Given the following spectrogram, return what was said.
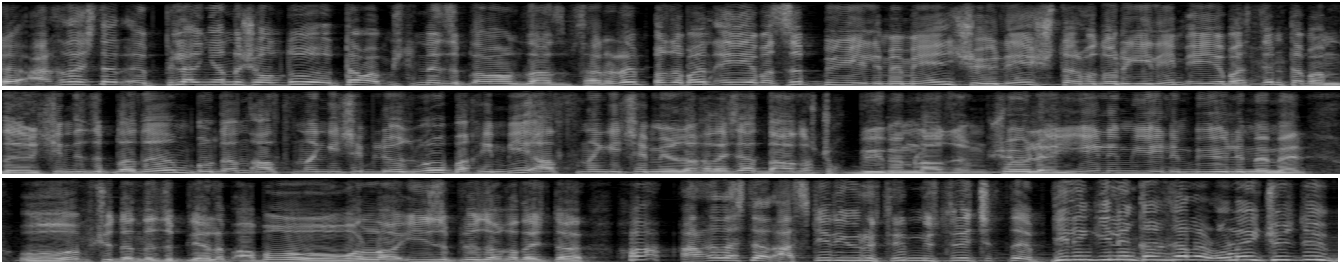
Ee, arkadaşlar e, plan yanlış oldu. Tamam üstünden zıplamamız lazım sanırım. O zaman E'ye basıp büyüyelim hemen. Şöyle şu tarafa doğru geleyim. E'ye bastım tamamdır. Şimdi zıpladım. Buradan altından geçebiliyoruz mu? Bakayım bir altından geçemiyoruz arkadaşlar. Daha da çok büyümem lazım. Şöyle yiyelim yiyelim büyüyelim hemen. Hop şuradan da zıplayalım. Abo vallahi iyi zıplıyoruz arkadaşlar. Ha arkadaşlar askeri yürütenin üstüne çıktım. Gelin gelin kankalar olayı çözdüm.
